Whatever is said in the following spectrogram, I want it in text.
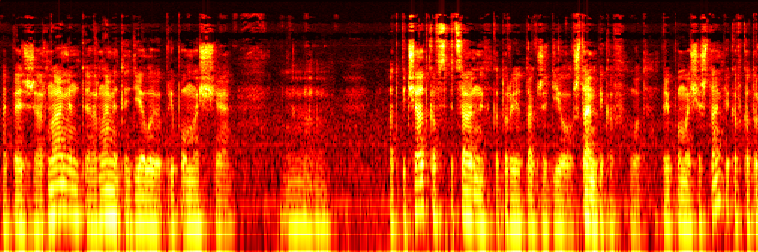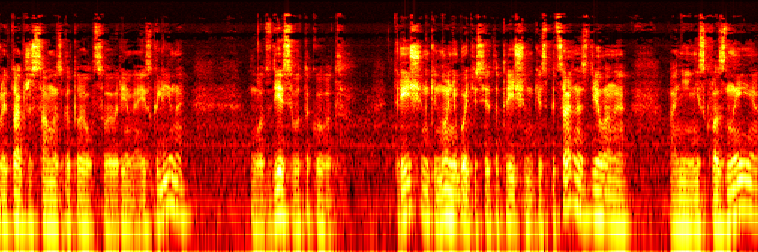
опять же орнаменты. Орнаменты делаю при помощи э, отпечатков специальных, которые я также делал, штампиков, вот, при помощи штампиков, которые также сам изготовил в свое время из глины. Вот здесь вот такой вот трещинки, но не бойтесь, это трещинки специально сделаны, они не сквозные.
